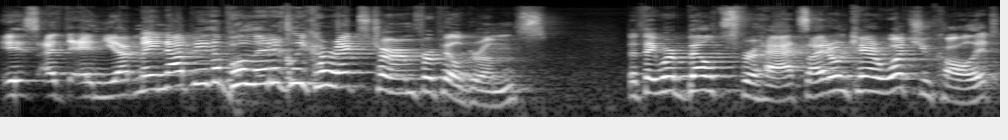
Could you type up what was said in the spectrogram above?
is, and that may not be the politically correct term for pilgrims, that they wear belts for hats. I don't care what you call it.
